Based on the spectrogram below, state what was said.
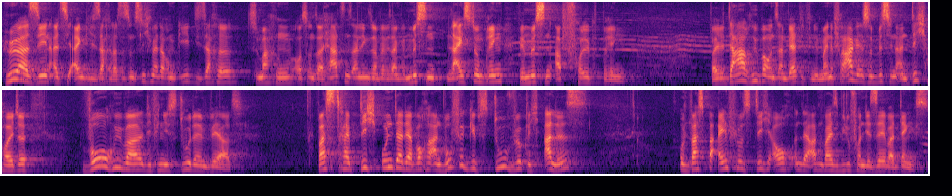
höher sehen als die eigentliche Sache, dass es uns nicht mehr darum geht, die Sache zu machen aus unserer Herzensanliegen, sondern wir sagen, wir müssen Leistung bringen, wir müssen Erfolg bringen, weil wir darüber unseren Wert definieren. Meine Frage ist so ein bisschen an dich heute, worüber definierst du deinen Wert? Was treibt dich unter der Woche an? Wofür gibst du wirklich alles? Und was beeinflusst dich auch in der Art und Weise, wie du von dir selber denkst?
